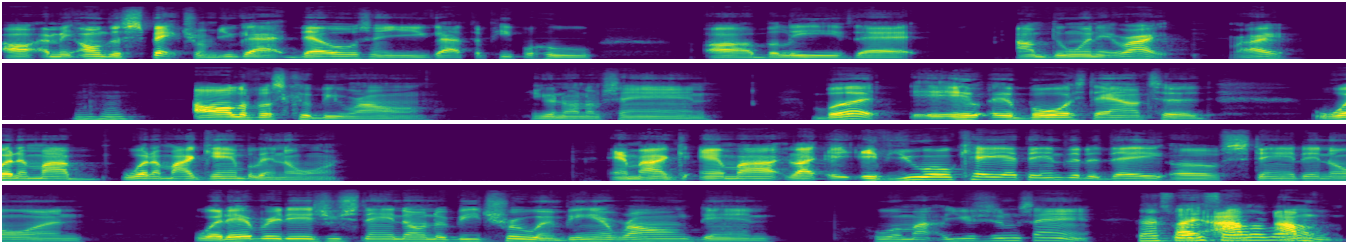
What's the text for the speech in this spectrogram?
all- I mean, on the spectrum, you got those, and you got the people who uh believe that I'm doing it right, right? Mhm. All of us could be wrong. You know what I'm saying? But it, it boils down to what am I what am I gambling on? Am I am I like if you okay at the end of the day of standing on whatever it is you stand on to be true and being wrong, then who am I? You see what I'm saying? That's what Like it's all I'm about. I'm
